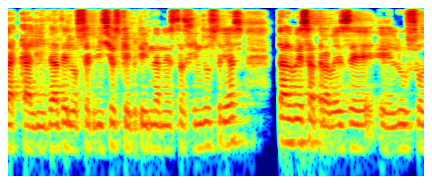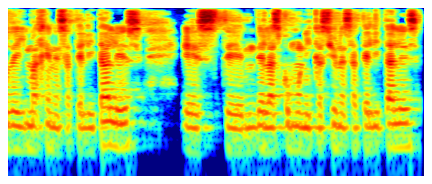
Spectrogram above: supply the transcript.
la calidad de los servicios que brindan estas industrias, tal vez a través del uso de imágenes satelitales, este, de las comunicaciones satelitales,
